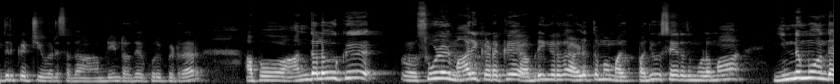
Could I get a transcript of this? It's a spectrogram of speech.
எதிர்க்கட்சி வரிசை தான் அப்படின்றத குறிப்பிடுறார். அப்போது அந்த அளவுக்கு சூழல் மாறி கிடக்கு அப்படிங்கிறத அழுத்தமாக ம பதிவு செய்கிறது மூலமாக இன்னமும் அந்த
